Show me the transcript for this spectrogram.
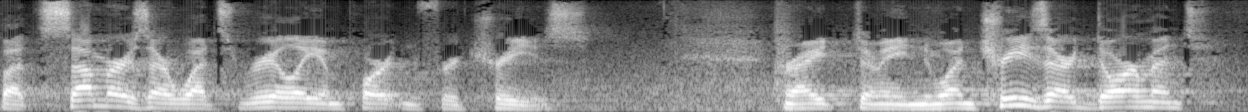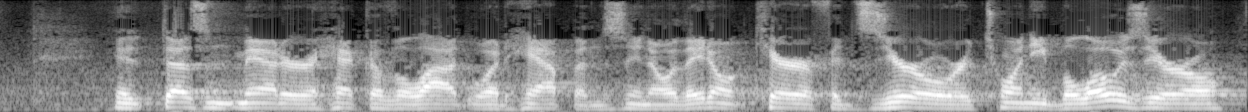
But summers are what's really important for trees. Right? I mean, when trees are dormant, it doesn't matter a heck of a lot what happens. You know, they don't care if it's zero or 20 below zero,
